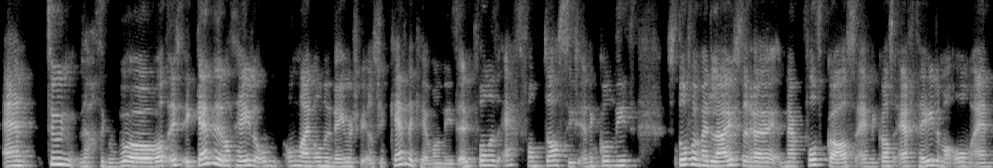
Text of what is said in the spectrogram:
En toen dacht ik, wow, wat is... Ik kende dat hele online ondernemerswereldje, kende ik helemaal niet. En ik vond het echt fantastisch. En ik kon niet stoppen met luisteren naar podcasts. En ik was echt helemaal om. En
